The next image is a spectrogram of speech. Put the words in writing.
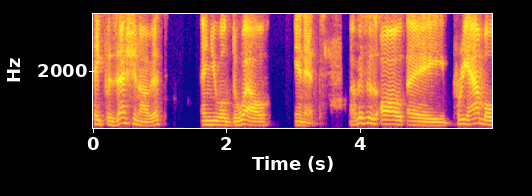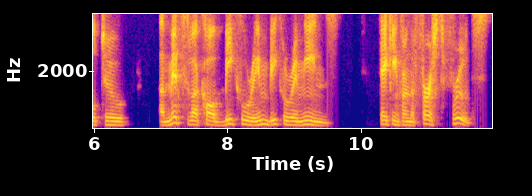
Take possession of it, and you will dwell in it. Now, this is all a preamble to a mitzvah called bikurim. Bikurim means taking from the first fruits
